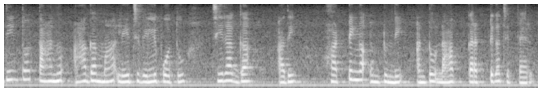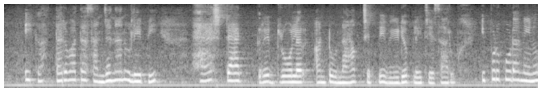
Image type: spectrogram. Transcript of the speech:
దీంతో తాను ఆగమ్మ లేచి వెళ్ళిపోతూ చిరగ్గా అది హట్టింగ్గా ఉంటుంది అంటూ నాకు కరెక్ట్గా చెప్పారు. ఇక తర్వాత సంజనాను లేపి హ్యాష్ ట్యాగ్ రెడ్ రోలర్ అంటూ నాకు చెప్పి వీడియో ప్లే చేశారు. ఇప్పుడు కూడా నేను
